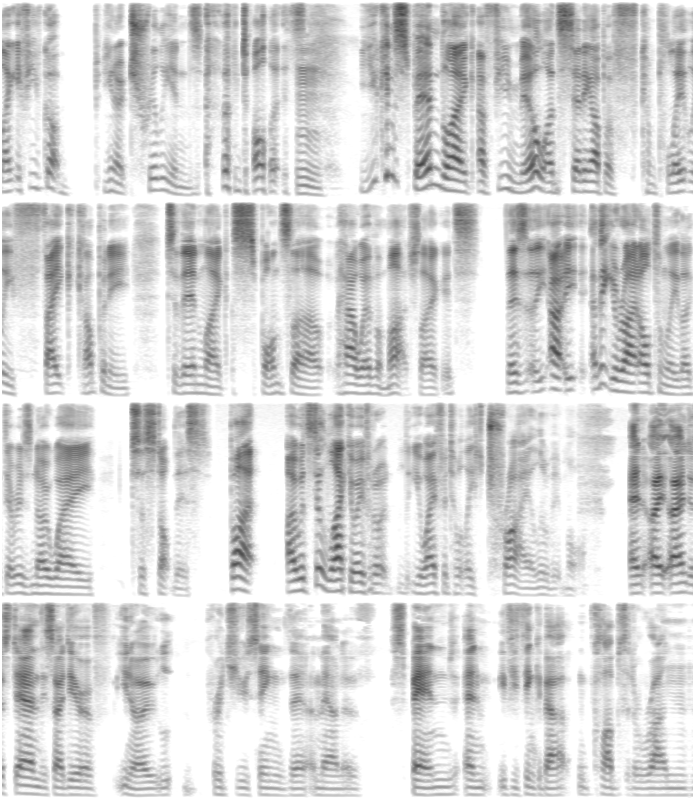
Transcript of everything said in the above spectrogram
like, if you've got, you know, trillions of dollars, Mm. You can spend like a few mil on setting up a f- completely fake company to then like sponsor however much. Like it's there's uh, I, I think you're right. Ultimately, like there is no way to stop this, but I would still like UEFA to, UEFA to at least try a little bit more. and I, I understand this idea of you know reducing the amount of spend and if you think about clubs that are run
